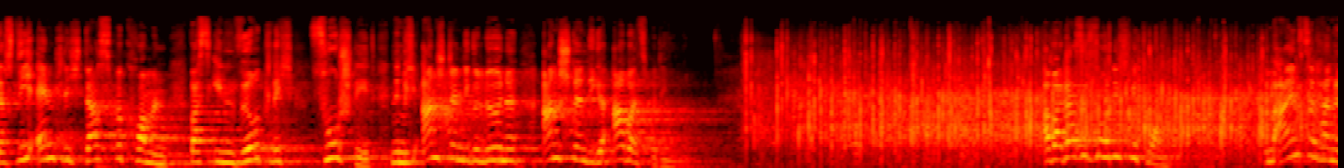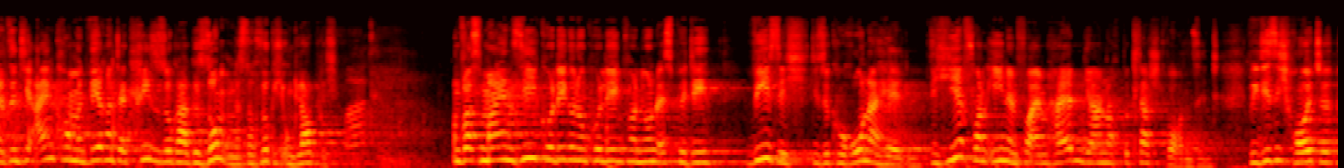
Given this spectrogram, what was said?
dass die endlich das bekommen, was ihnen wirklich zusteht, nämlich anständige Löhne, anständige Arbeitsbedingungen. Aber das ist so nicht gekommen. Im Einzelhandel sind die Einkommen während der Krise sogar gesunken. Das ist doch wirklich unglaublich. Und was meinen Sie, Kolleginnen und Kollegen von Union SPD, wie sich diese Corona-Helden, die hier von Ihnen vor einem halben Jahr noch beklatscht worden sind, wie die sich heute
